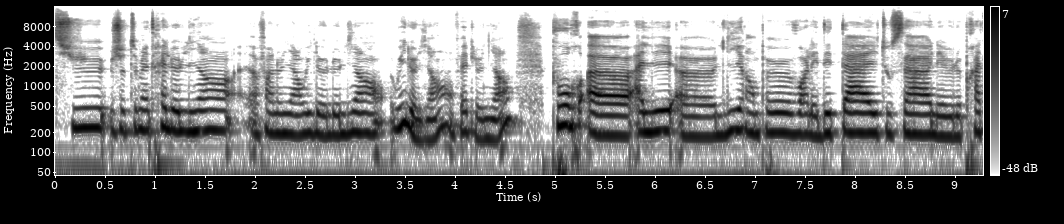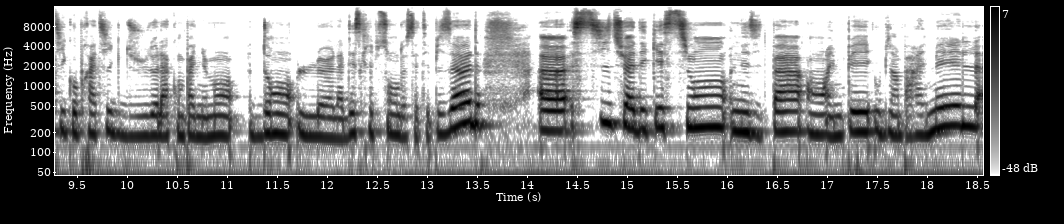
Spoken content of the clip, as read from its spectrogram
je te mettrai le lien, enfin le lien, oui, le, lien, oui, le lien, en fait, le lien, pour aller lire un peu, voir les détails, tout ça, le pratico-pratique de l'accompagnement dans la description de cet épisode. si tu as des questions, n'hésite pas en MP ou bien par email,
